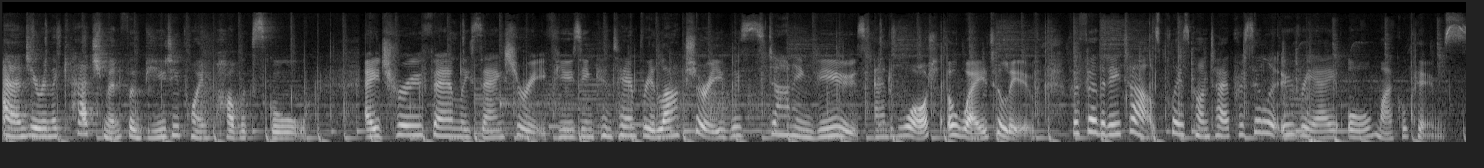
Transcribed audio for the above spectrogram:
and you're in the catchment for Beauty Point Public School. A true family sanctuary fusing contemporary luxury with stunning views and what a way to live. For further details, please contact Priscilla Ouvrier or Michael Coombs.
